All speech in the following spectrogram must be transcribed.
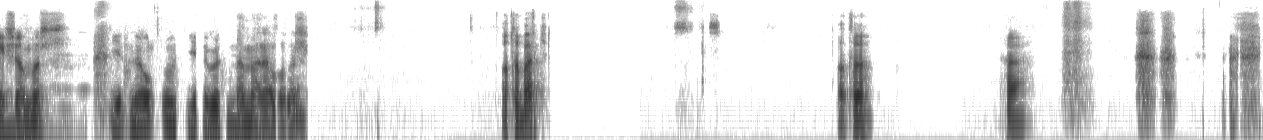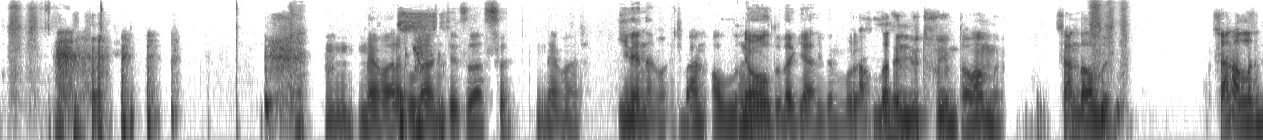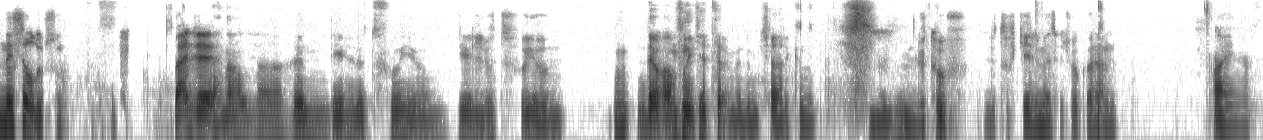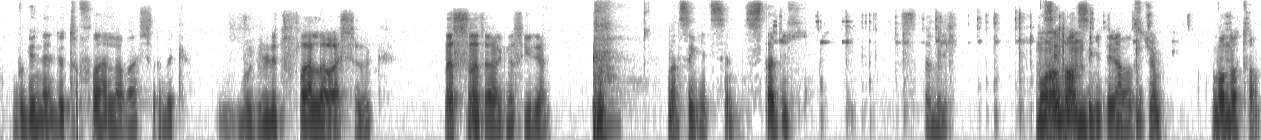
İyi akşamlar. Yeni olduğum yeni bölümden merhabalar. Ataberk. Ata. Ha. ne var Allah'ın cezası? Ne var? Yine ne var? Ben Allah'ın Ne oldu da geldim buraya? Allah'ın lütfuyum tamam mı? Sen de Allah'ın. Sen Allah'ın nesi olursun? Bence Ben Allah'ın bir lütfuyum. bir lütfuyum. Devamını getiremedim şarkının. Lütuf. Lütuf kelimesi çok önemli. Aynen. Bugüne lütuflarla başladık. Bugün lütuflarla başladık. Nasılsın Ataberk? Nasıl gidiyor? Nasıl gitsin? Stabil. Stabil. Senin Monoton. nasıl gidiyor Oğuzcum? Monoton.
